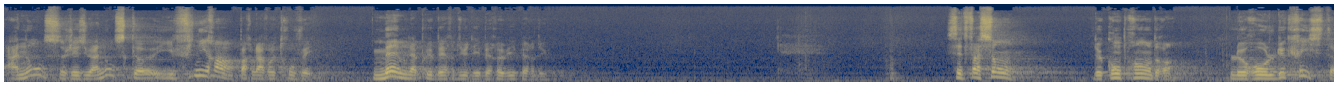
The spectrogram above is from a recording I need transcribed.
annonce, Jésus annonce qu'il finira par la retrouver, même la plus perdue des brebis perdues. Cette façon de comprendre le rôle du Christ,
